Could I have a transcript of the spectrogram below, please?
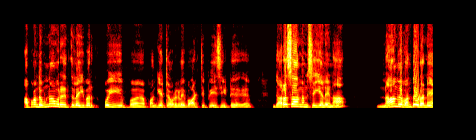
அப்போ அந்த உண்ணாவிரதத்தில் இவர் போய் ப- பங்கேற்றவர்களை வாழ்த்தி பேசிட்டு இந்த அரசாங்கம் செய்யலைன்னா நாங்கள் வந்த உடனே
